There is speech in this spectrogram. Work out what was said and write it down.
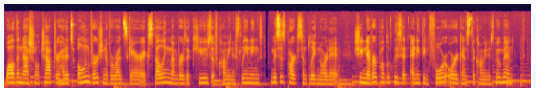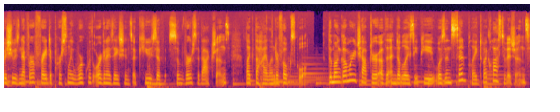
While the national chapter had its own version of a Red Scare, expelling members accused of communist leanings, Mrs. Parks simply ignored it. She never publicly said anything for or against the communist movement, but she was never afraid to personally work with organizations accused of subversive actions, like the Highlander Folk School. The Montgomery chapter of the NAACP was instead plagued by class divisions.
